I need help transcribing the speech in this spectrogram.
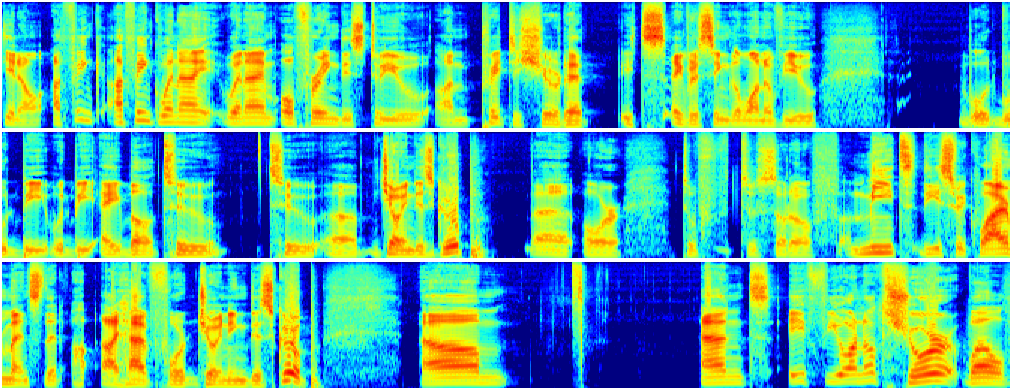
you know, I think I think when I when I'm offering this to you, I'm pretty sure that it's every single one of you would would be would be able to to uh, join this group uh, or to to sort of meet these requirements that I have for joining this group. Um, and if you are not sure, well,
